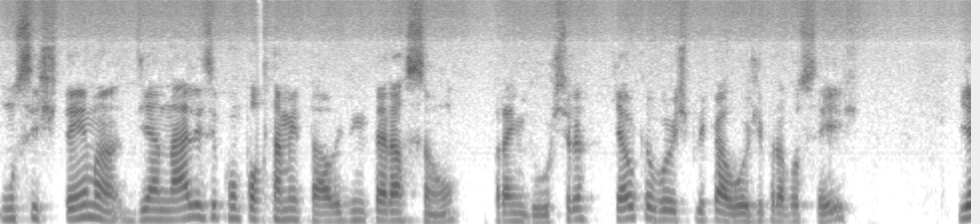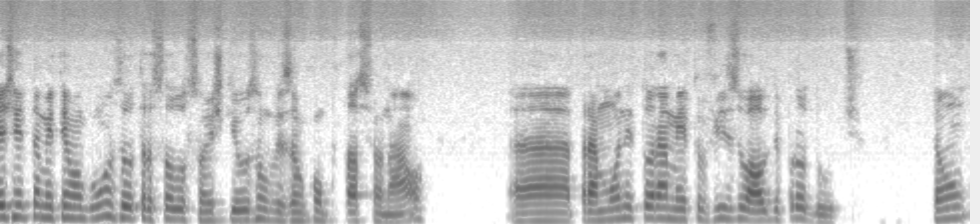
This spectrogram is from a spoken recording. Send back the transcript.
um sistema de análise comportamental e de interação para a indústria, que é o que eu vou explicar hoje para vocês. E a gente também tem algumas outras soluções que usam visão computacional uh, para monitoramento visual de produtos. Então,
